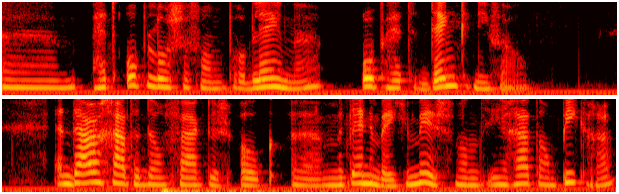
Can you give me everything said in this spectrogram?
um, het oplossen van problemen op het denkniveau. En daar gaat het dan vaak dus ook uh, meteen een beetje mis, want je gaat dan piekeren.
